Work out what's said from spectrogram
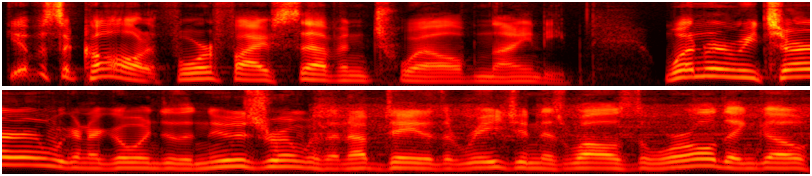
Give us a call at 457 1290. When we return, we're going to go into the newsroom with an update of the region as well as the world and go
